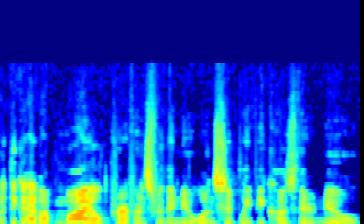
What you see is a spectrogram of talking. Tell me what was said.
I think I have a mild preference for the new ones simply because they're new.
